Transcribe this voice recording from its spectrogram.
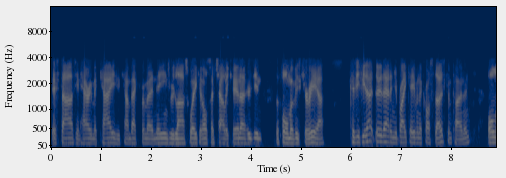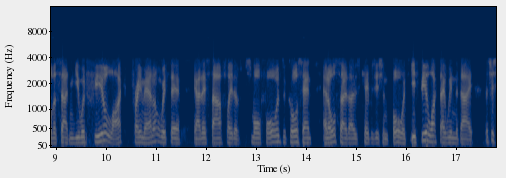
their stars in Harry McKay, who come back from a knee injury last week, and also Charlie Curnow, who's in the form of his career. Because if you don't do that and you break even across those components, all of a sudden you would feel like Fremantle, with their you know their star fleet of small forwards, of course, and and also those key position forwards, you feel like they win the day. There's just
